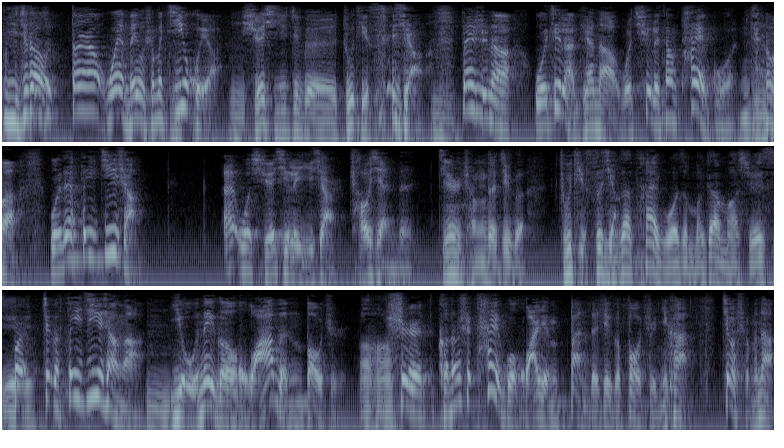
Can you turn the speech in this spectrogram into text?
你知道，当然我也没有什么机会啊，学习这个主体思想。嗯，但是呢，我这两天呢，我去了趟泰国，你知道吗？我在飞机上，哎，我学习了一下朝鲜的金日成的这个。主体思想在泰国怎么干嘛学习？不是这个飞机上啊，有那个华文报纸啊，是可能是泰国华人办的这个报纸。你看叫什么呢？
